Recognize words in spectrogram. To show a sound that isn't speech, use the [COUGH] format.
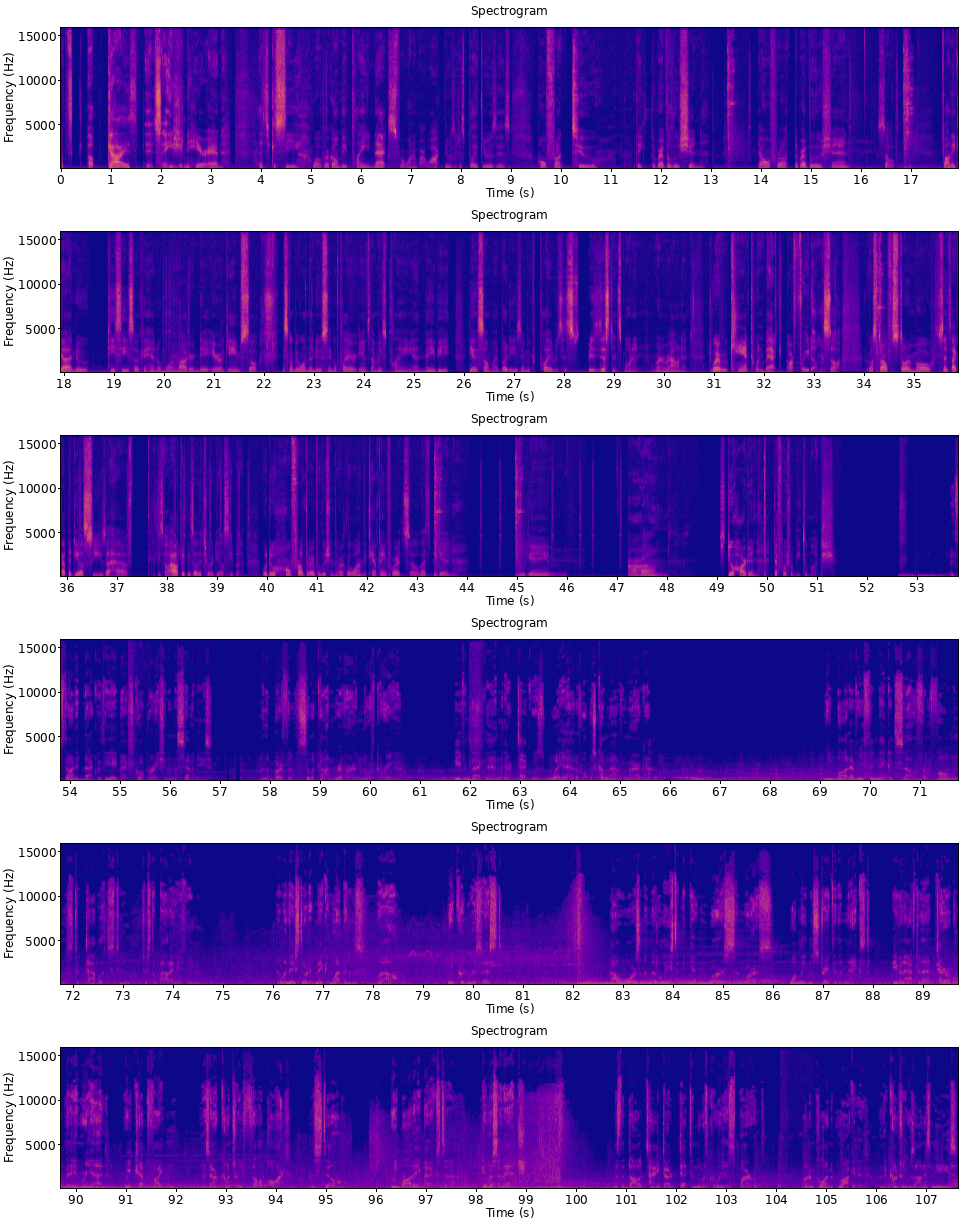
What's up, guys? It's Asian here, and as you can see, what we're going to be playing next for one of our walkthroughs or just playthroughs is Homefront 2, the the Revolution. Yeah, Homefront, the Revolution. So, finally got a new PC so it can handle more modern day era games. So it's gonna be one of the new single player games I'm just playing and maybe get some of my buddies and we could play resist resistance mode and run around and do whatever we can to win back our freedom. So we're gonna start with story mode. Since I got the DLCs I have I these I don't think these other two are DLC, but we'll do Homefront, the Revolution, the regular one, the campaign for it. So let's begin. New game. Um do Harden. Death Wish would be too much. It started back with the Apex Corporation in the 70s, and the birth of Silicon River in North Korea. Even back then, their tech was way ahead of what was coming out of America. We bought everything they could sell, from phones to tablets to just about anything. And when they started making weapons, well, we couldn't resist. Our wars in the Middle East had been getting worse and worse, one leading straight to the next. Even after that terrible day in Riyadh, we kept fighting as our country fell apart. And still, we bought Apex to give us an edge. As the dollar tanked, our debt to North Korea spiraled. Unemployment rocketed, and the country was on its knees.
